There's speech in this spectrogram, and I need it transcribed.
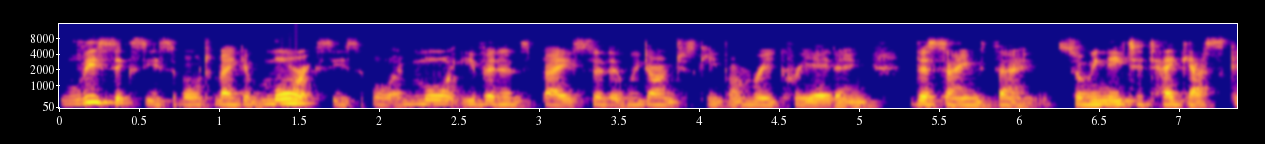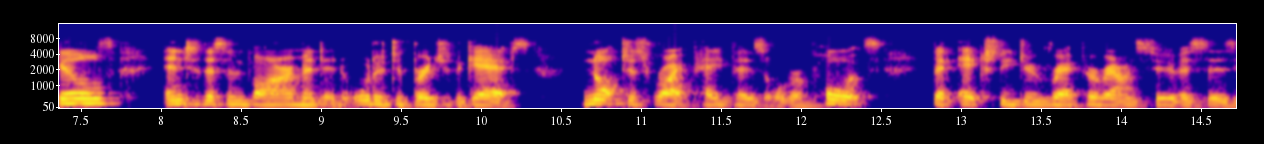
less accessible to make it more accessible and more evidence based so that we don't just keep on recreating the same thing. So we need to take our skills into this environment in order to bridge the gaps, not just write papers or reports, but actually do wraparound services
